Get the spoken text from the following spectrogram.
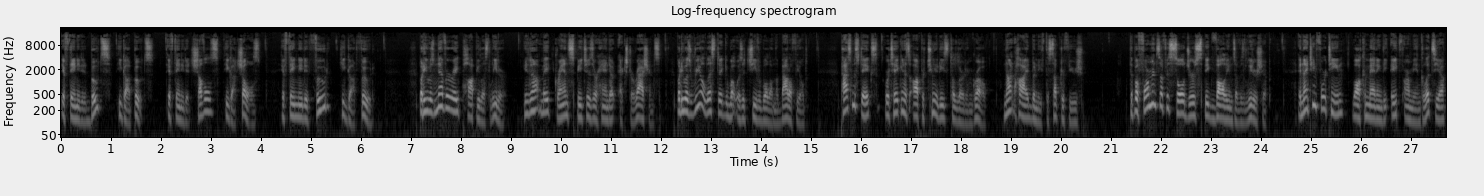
If they needed boots, he got boots. If they needed shovels, he got shovels. If they needed food, he got food. But he was never a populist leader. He did not make grand speeches or hand out extra rations, but he was realistic in what was achievable on the battlefield. Past mistakes were taken as opportunities to learn and grow, not hide beneath the subterfuge. The performance of his soldiers speak volumes of his leadership. In 1914, while commanding the Eighth Army in Galicia,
